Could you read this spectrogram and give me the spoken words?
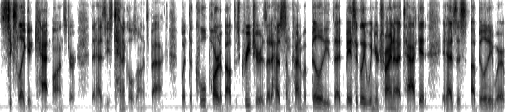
six-legged cat monster that has these tentacles on its back. But the cool part about this creature is that it has some kind of ability that basically when you're trying to attack it, it has this ability where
